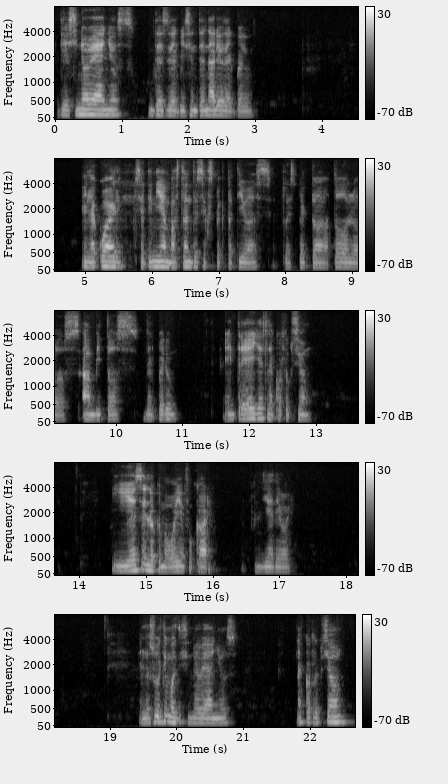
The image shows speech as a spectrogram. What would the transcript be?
19 años desde el bicentenario del Perú, en la cual se tenían bastantes expectativas respecto a todos los ámbitos del Perú, entre ellas la corrupción. Y es en lo que me voy a enfocar el día de hoy. En los últimos 19 años, la corrupción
